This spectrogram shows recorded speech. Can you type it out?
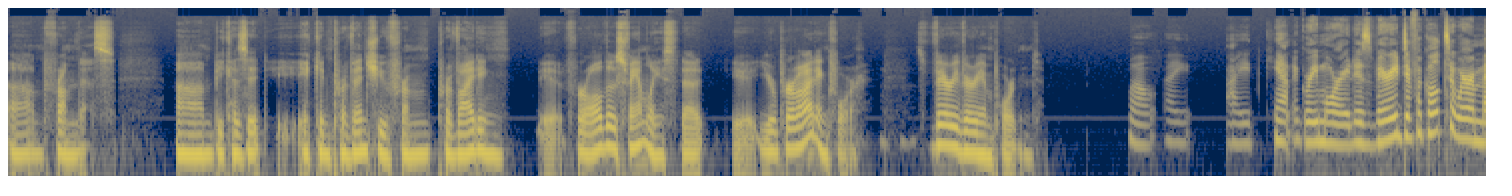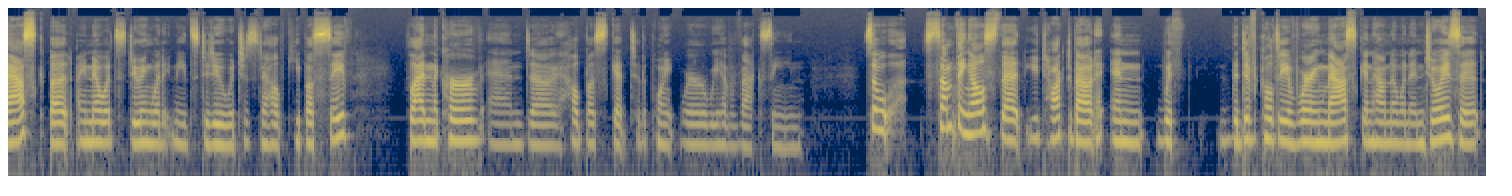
um, from this um, because it it can prevent you from providing eh, for all those families that you're providing for. Mm-hmm. It's very very important. Well, I I can't agree more. It is very difficult to wear a mask, but I know it's doing what it needs to do, which is to help keep us safe, flatten the curve, and uh, help us get to the point where we have a vaccine. So, something else that you talked about, and with the difficulty of wearing masks and how no one enjoys it,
